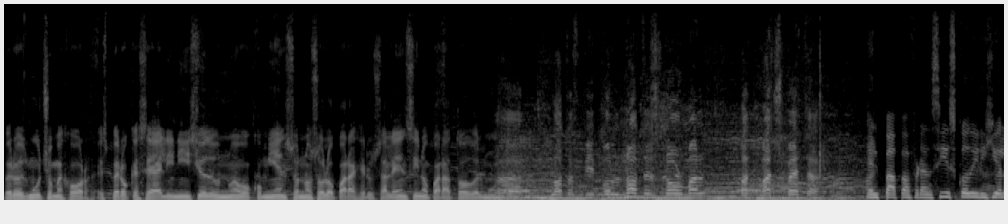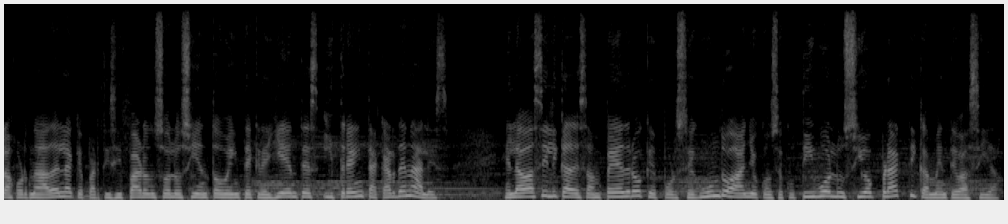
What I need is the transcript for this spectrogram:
pero es mucho mejor. Espero que sea el inicio de un nuevo comienzo, no solo para Jerusalén, sino para todo el mundo. El Papa Francisco dirigió la jornada en la que participaron solo 120 creyentes y 30 cardenales en la Basílica de San Pedro, que por segundo año consecutivo lució prácticamente vacía.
